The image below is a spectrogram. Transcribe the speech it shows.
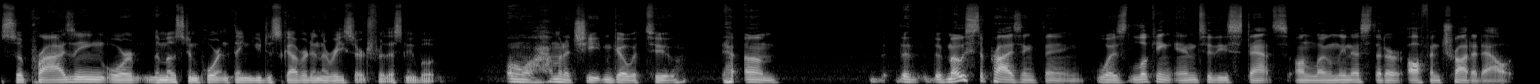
surprising or the most important thing you discovered in the research for this new book? Oh, I'm gonna cheat and go with two. Um, the the most surprising thing was looking into these stats on loneliness that are often trotted out.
